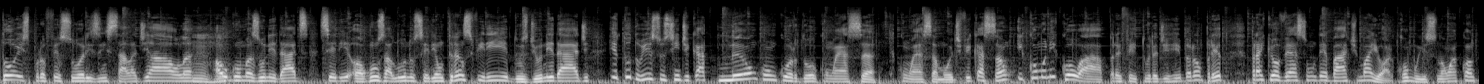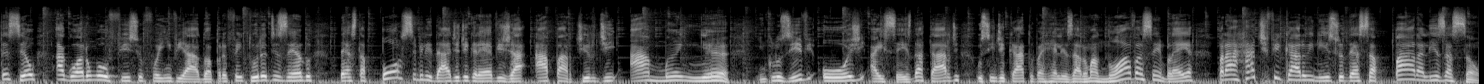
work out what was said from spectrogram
dois professores em sala de aula, Uhum. algumas unidades seriam, alguns alunos seriam transferidos de unidade e tudo isso o sindicato não concordou com essa com essa modificação e comunicou à prefeitura de Ribeirão Preto para que houvesse um debate maior. Como isso não aconteceu, agora um ofício foi enviado à prefeitura dizendo desta possibilidade de greve já a partir de amanhã. Inclusive, hoje, às seis da tarde, o sindicato vai realizar uma nova assembleia para ratificar o início dessa paralisação.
